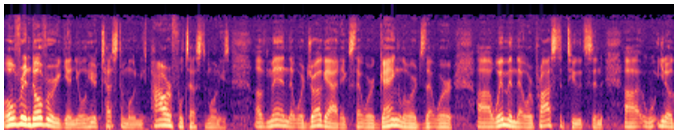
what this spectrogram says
Over and over again, you'll hear testimonies, powerful testimonies of men that were drug addicts, that were gang lords, that were uh, women that were prostitutes, and uh, you know,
